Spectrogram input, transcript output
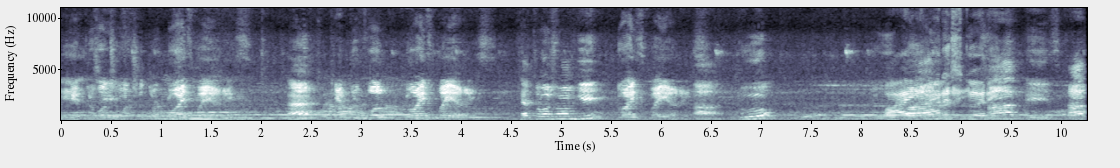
ক্ষেত্রফল সমান সূত্র টুয়াইস পাই আর এক্স হ্যাঁ? ক্ষেত্রফল টুয়াইস পাই আর এক্স ক্ষেত্রফল সমান কি? Twice pi r x r two pi r square আর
